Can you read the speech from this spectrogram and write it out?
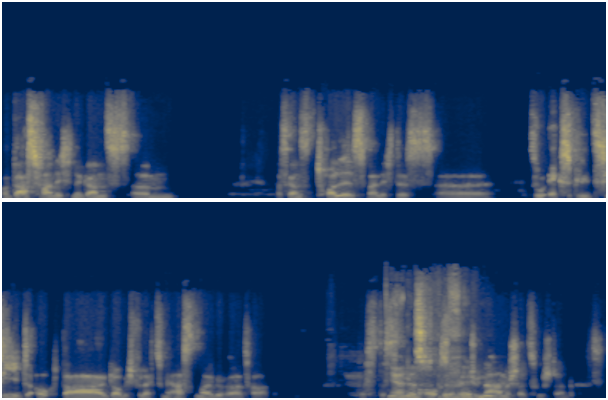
und das fand ich eine ganz, ähm, was ganz Tolles, weil ich das äh, so explizit auch da, glaube ich, vielleicht zum ersten Mal gehört habe. Dass das ja, eben das auch so ein dynamischer mir. Zustand ist.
